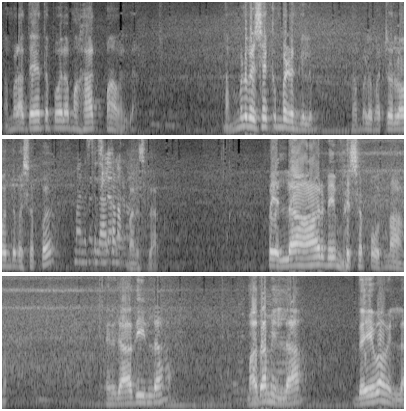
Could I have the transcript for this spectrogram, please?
നമ്മൾ അദ്ദേഹത്തെ പോലെ മഹാത്മാവല്ല. നമ്മൾ വിശക്കുമ്പോഴെങ്കിലും നമ്മൾ മറ്റുള്ളവന്റെ വിശപ്പ് മനസ്സിലാക്കണം. മനസ്സിലാക്കും. അപ്പം എല്ലാവരുടെയും വിശപ്പ് ഒന്നാണ്. അതിന് ജാതിയില്ല മതമില്ല ദൈവമില്ല.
